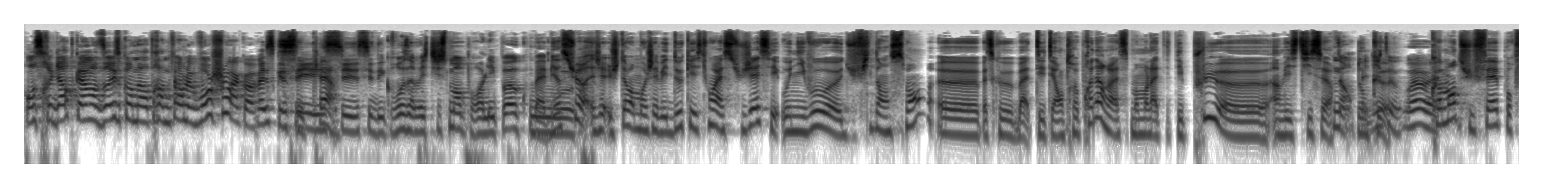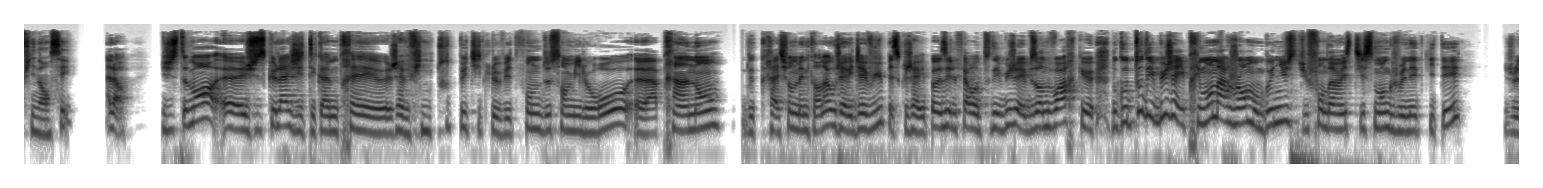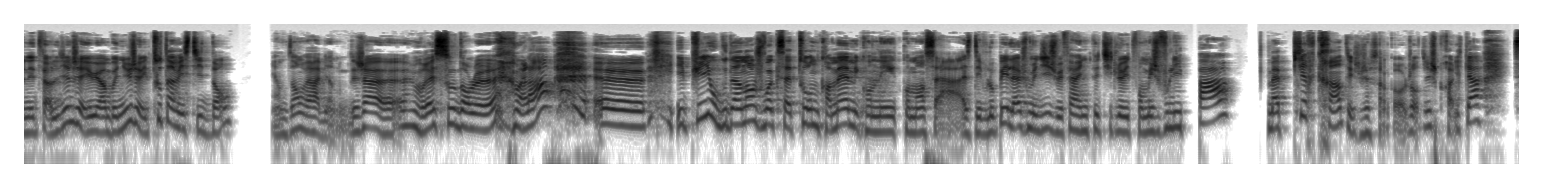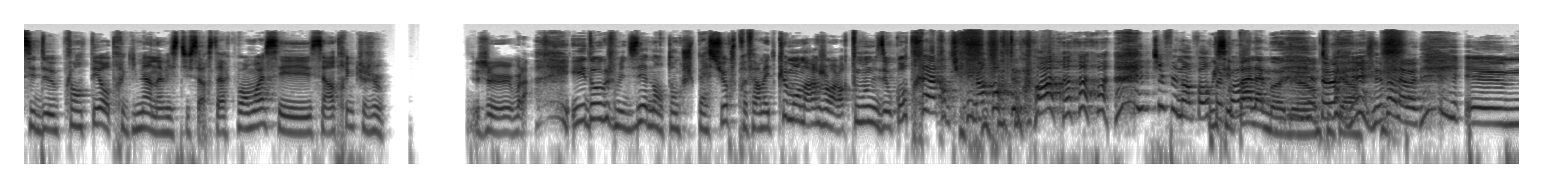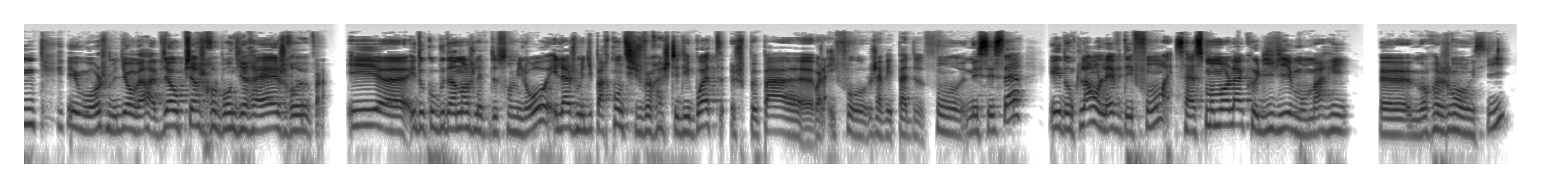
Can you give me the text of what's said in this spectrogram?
on, se regarde quand même en disant est-ce qu'on est en train de faire le bon choix, quoi, parce que c'est c'est des gros investissements pour l'époque. Bah bien sûr. Justement, moi j'avais deux questions à ce sujet. C'est au niveau euh, du financement, parce que bah t'étais entrepreneur à ce moment-là, t'étais plus investisseur. Non, donc pas du tout. Ouais, comment tu fais pour financer? Alors. Justement, jusque-là, j'étais quand même très. j'avais fait une toute petite levée de fonds de 200 000 euros. après un an, de création de Main Corner où j'avais déjà vu parce que j'avais pas osé le faire au tout début. J'avais besoin de voir que. Donc au tout début, j'avais pris mon argent, mon bonus du fonds d'investissement que je venais de quitter. Je venais de faire le deal, j'avais eu un bonus, j'avais tout investi dedans. Et en me disant, on verra bien. Donc déjà, euh, vrai saut dans le... voilà. Euh, et puis, au bout d'un an, je vois que ça tourne quand même et qu'on commence à, se développer. Là, je me dis, je vais faire une petite levée de fonds. Mais je voulais pas... Ma pire crainte, et je le sais encore aujourd'hui, je crois le cas, c'est de planter, entre guillemets, un investisseur. C'est-à-dire que pour moi, c'est un truc que je je voilà. Et donc je me disais non, tant que je suis pas sûre, je préfère mettre que mon argent. Alors que tout le monde me disait au contraire, tu fais n'importe quoi. tu fais n'importe quoi. Oui, c'est pas la mode en tout cas. c'est pas la mode. Euh, et bon, je me dis on verra bien. Au pire, je rebondirai. Je voilà. Et, euh, et, donc au bout d'un an, je lève 200 000 euros. Et là, je me dis par contre, si je veux racheter des boîtes, je peux pas. Euh, voilà, il faut. J'avais pas de fonds nécessaires. Et donc là, on lève des fonds. C'est à ce moment-là qu'Olivier, mon mari, me rejoint aussi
